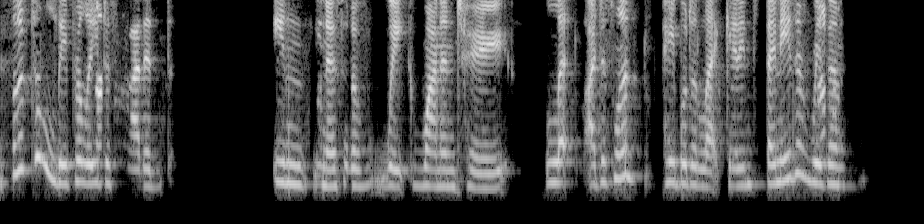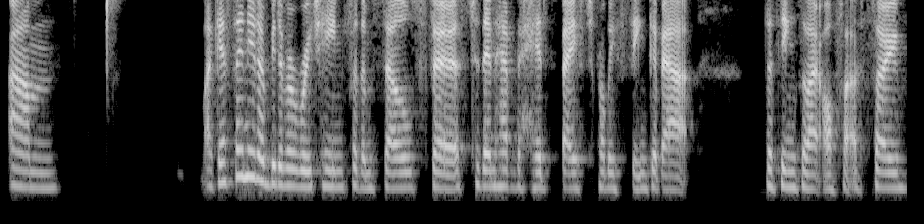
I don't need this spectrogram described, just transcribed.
I sort of deliberately decided in you know sort of week one and two let i just wanted people to like get into they need a rhythm um i guess they need a bit of a routine for themselves first to then have the headspace to probably think about the things that i offer so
